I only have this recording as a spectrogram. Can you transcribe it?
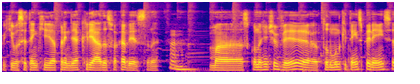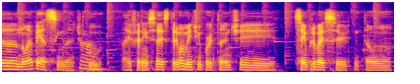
Porque você tem que aprender a criar da sua cabeça, né? Uhum. Mas quando a gente vê, todo mundo que tem experiência não é bem assim, né? Tipo, Não. a referência é extremamente importante e sempre vai ser. Então,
